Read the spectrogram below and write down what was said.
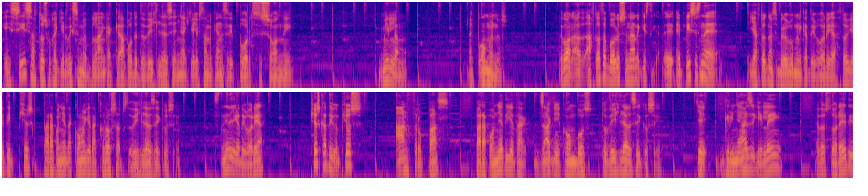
εσύ είσαι αυτός που είχα κερδίσει με Blanca κάποτε το 2009 και έλεγε να με κάνεις report στη Sony. Μίλα μου. Επόμενος. Λοιπόν, αυτό θα μπορούσε να είναι και στην. Ε, Επίσης, ναι, γι' αυτό ήταν στην προηγούμενη κατηγορία αυτό, γιατί ποιος παραπονιέται ακόμα για τα cross-ups το 2020. Στην ίδια κατηγορία, ποιος ποιος άνθρωπα παραπονιέται για τα juggle combos το 2020. Και γκρινιάζει και λέει εδώ στο Reddit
